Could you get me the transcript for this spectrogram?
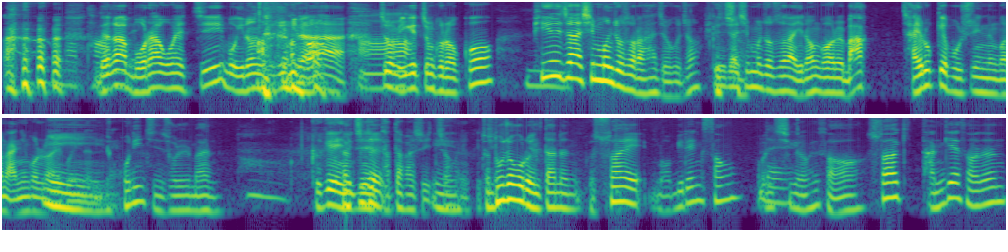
내가. 뭐라고 했지 뭐 이런 수준이라 아. 좀 이게 좀 그렇고 음. 피의자 신문 조서라 하죠, 그죠? 피의자 그쵸. 신문 조서나 이런 거를 막 자유롭게 볼 수 있는 건 아닌 걸로 알고 예, 있는데 본인 진술만 그게 아, 이제 진짜, 답답할 수 예, 있죠. 이렇게 전통적으로 일단은 그 수사의 뭐 밀행성 네. 원칙이라고 해서 수사 단계에서는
